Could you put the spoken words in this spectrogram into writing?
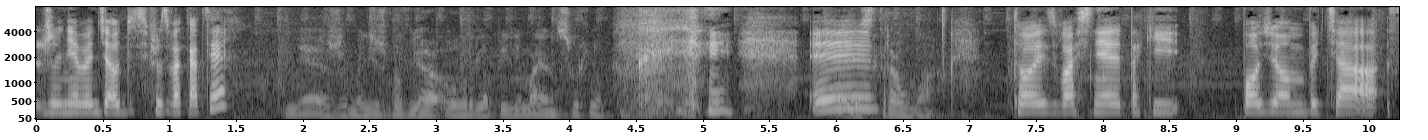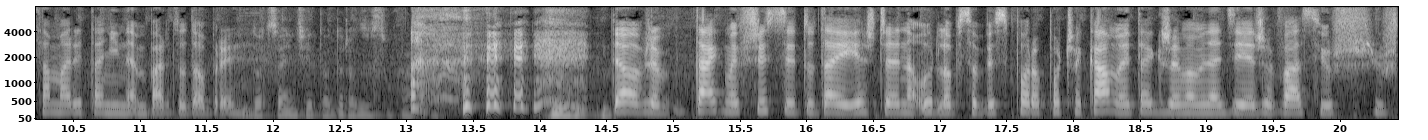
Że nie będzie audycji przez wakacje? Nie, że będziesz mówiła o urlopie, nie mając urlopu. To Y, jest trauma. to jest właśnie taki poziom bycia Samarytaninem bardzo dobry. Docencie to, drodzy słuchacze. Dobrze, tak, my wszyscy tutaj jeszcze na urlop sobie sporo poczekamy, także mamy nadzieję, że Was już, już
